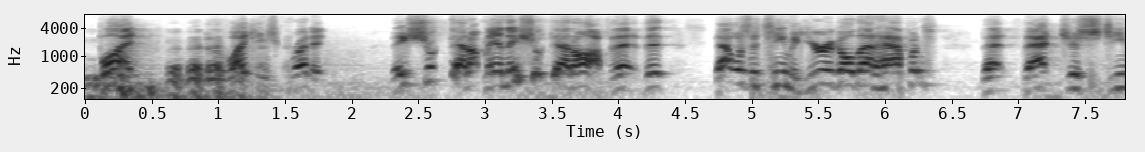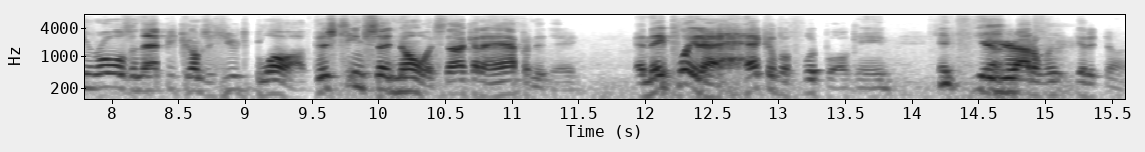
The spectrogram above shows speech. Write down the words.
But to the Vikings' credit, they shook that up, man. They shook that off. That that that was a team a year ago that happened. That that just steamrolls and that becomes a huge blowout. This team said no, it's not going to happen today, and they played a heck of a football game and Yeah. figured out a way to get it done.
